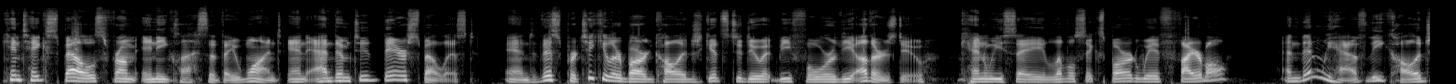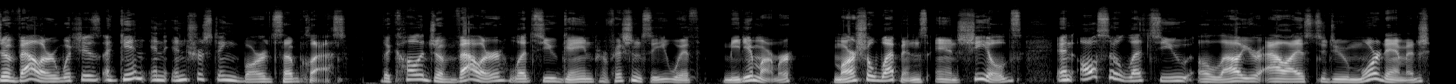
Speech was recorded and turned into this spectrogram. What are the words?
can take spells from any class that they want and add them to their spell list. And this particular bard college gets to do it before the others do. Can we say level 6 bard with fireball? And then we have the College of Valor, which is again an interesting bard subclass. The College of Valor lets you gain proficiency with medium armor, martial weapons, and shields, and also lets you allow your allies to do more damage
